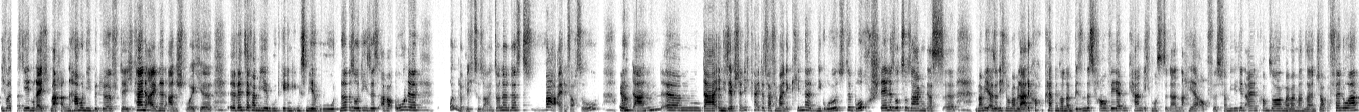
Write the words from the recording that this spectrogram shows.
Ich wollte es jedem recht machen, harmoniebedürftig, keine eigenen Ansprüche. Äh, Wenn es der Familie gut ging, ging es mir gut. Ne? So dieses, aber ohne unglücklich zu sein, sondern das war einfach so. Ja. Und dann ähm, da in die Selbstständigkeit, das war für meine Kinder die größte Bruchstelle sozusagen, dass äh, Mami also nicht nur Marmelade kochen kann, sondern Businessfrau werden kann. Ich musste dann nachher auch fürs Familieneinkommen sorgen, weil mein Mann seinen Job verlor.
